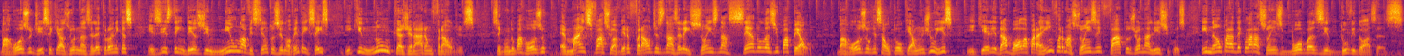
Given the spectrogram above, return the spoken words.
Barroso disse que as urnas eletrônicas existem desde 1996 e que nunca geraram fraudes. Segundo Barroso, é mais fácil haver fraudes nas eleições nas cédulas de papel. Barroso ressaltou que há um juiz e que ele dá bola para informações e fatos jornalísticos, e não para declarações bobas e duvidosas.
